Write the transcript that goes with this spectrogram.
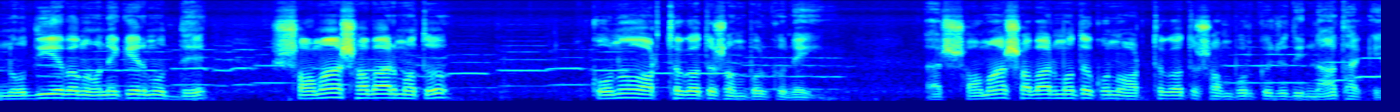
নদী এবং অনেকের মধ্যে সমাস হবার মতো কোনো অর্থগত সম্পর্ক নেই। আর সমাস হবার মতো কোনো অর্থগত সম্পর্ক যদি না থাকে,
